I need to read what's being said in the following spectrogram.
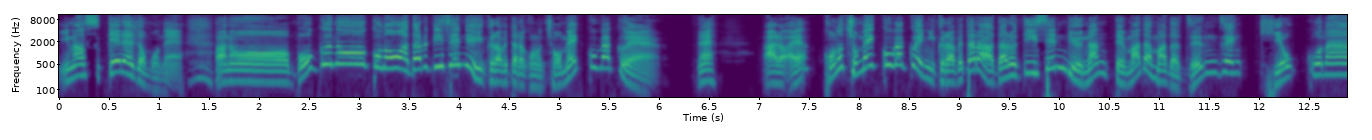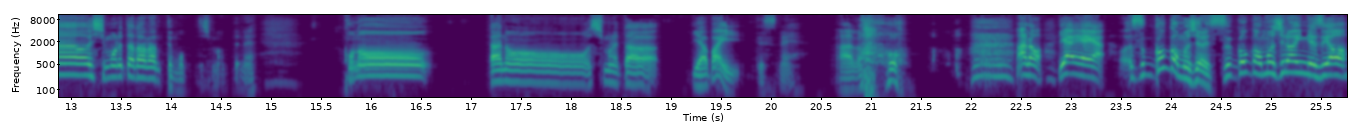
いますけれどもね。あのー僕のこのアダルティ川柳に比べたらこのちょめっこ学園。ね。あの、えこのちょめっこ学園に比べたらアダルティ川柳なんてまだまだ全然ひよっこな下ネタだなって思ってしまってね。この、あのー下ネタ、やばいですね。あの、あの、いやいやいや、すっごく面白いです。すっごく面白いんですよ。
